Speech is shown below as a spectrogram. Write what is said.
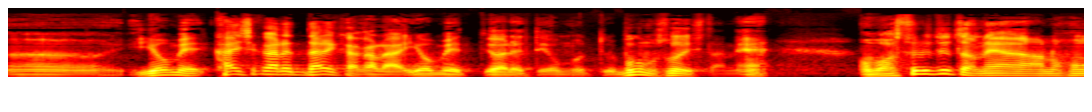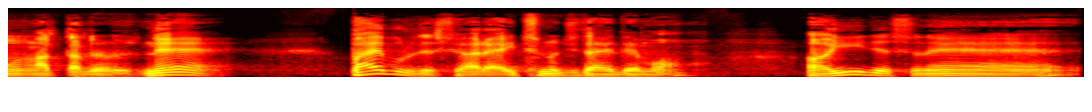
うん。読め、会社から誰かから読めって言われて読むって。僕もそうでしたね。忘れてたね、あの本があったんだよね。バイブルですよ、あれ。いつの時代でも。あ、いいですね。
